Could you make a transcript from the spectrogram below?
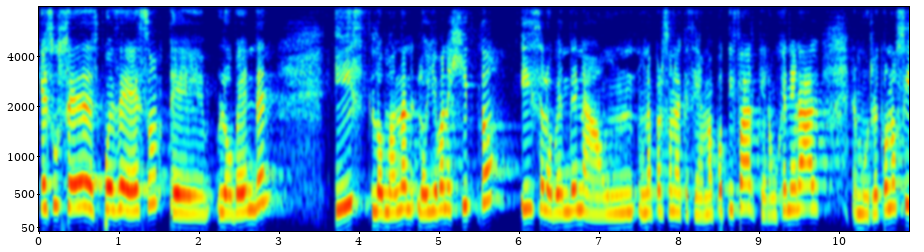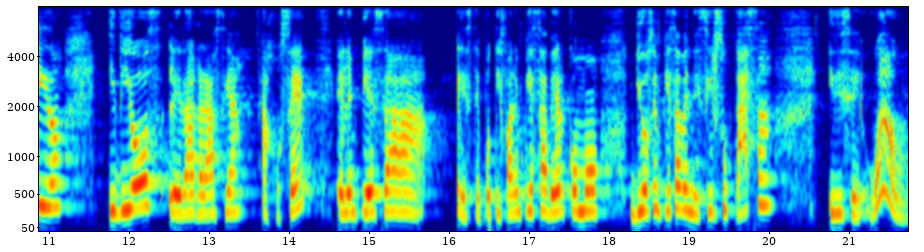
¿qué sucede después de eso? Eh, lo venden y lo mandan, lo llevan a Egipto y se lo venden a una persona que se llama Potifar, que era un general muy reconocido, y Dios le da gracia a José. Él empieza, este Potifar empieza a ver cómo Dios empieza a bendecir su casa y dice, wow,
